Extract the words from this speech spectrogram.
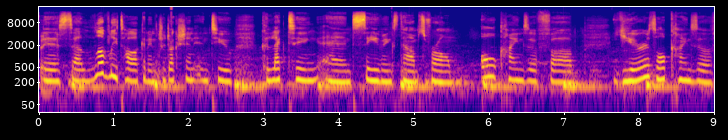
this uh, lovely talk and introduction into collecting and saving stamps from all kinds of. Uh, years, all kinds of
